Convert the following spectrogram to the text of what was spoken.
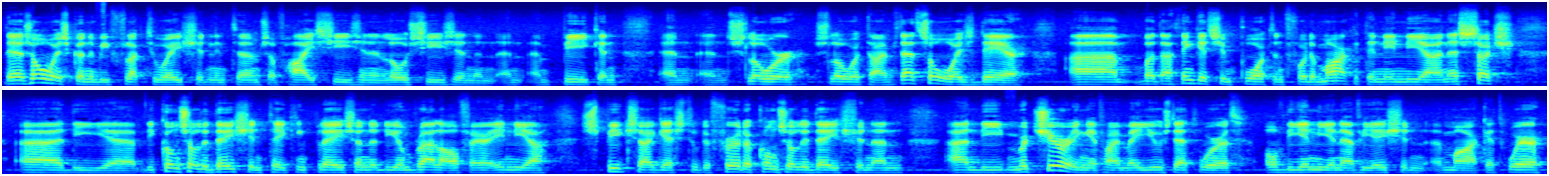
There's always going to be fluctuation in terms of high season and low season and, and, and peak and, and, and slower slower times. That's always there. Um, but I think it's important for the market in India, and as such, uh, the, uh, the consolidation taking place under the umbrella of Air India speaks, I guess, to the further consolidation and, and the maturing, if I may use that word, of the Indian aviation market, where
